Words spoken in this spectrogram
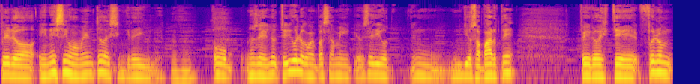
Pero en ese momento es increíble. O, no sé, te digo lo que me pasa a mí, que a veces digo, un dios aparte, pero este, fueron,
